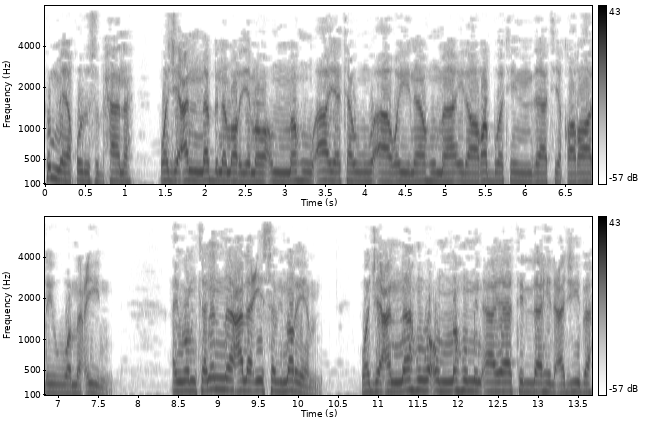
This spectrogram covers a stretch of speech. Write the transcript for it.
ثم يقول سبحانه وجعلنا ابن مريم وأمه آية وآويناهما إلى ربوة ذات قرار ومعين. أي وامتننا على عيسى بن مريم وجعلناه وأمه من آيات الله العجيبة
